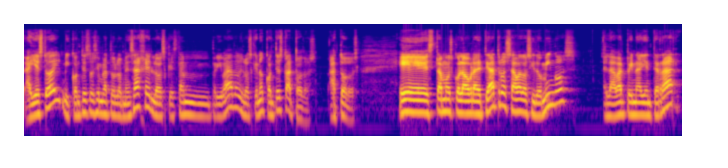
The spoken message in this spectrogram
ahí estoy, y contesto siempre a todos los mensajes, los que están privados, los que no, contesto a todos, a todos. Eh, estamos con la obra de teatro, sábados y domingos, Lavar, Peinar y Enterrar,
